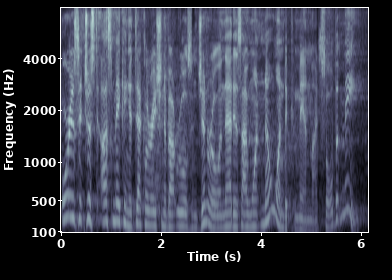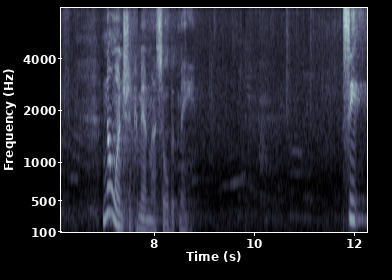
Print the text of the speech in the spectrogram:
Or is it just us making a declaration about rules in general, and that is, I want no one to command my soul but me? No one should command my soul but me. See,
